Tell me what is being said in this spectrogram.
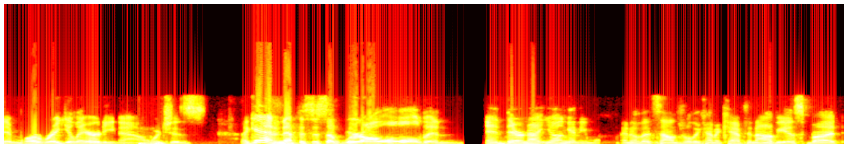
at more regularity now, Mhm. which is again an emphasis of we're all old and and they're not young anymore. I know that sounds really kind of Captain Obvious, but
